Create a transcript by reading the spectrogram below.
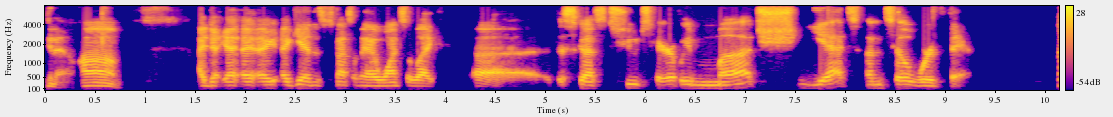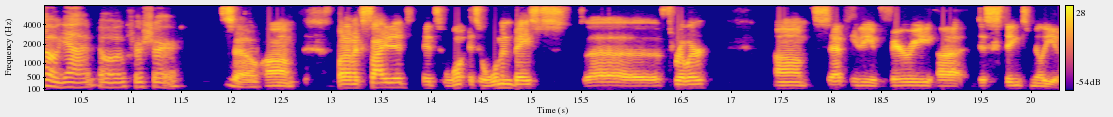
You know, um, I, I, I, again, this is not something I want to like uh, discuss too terribly much yet until we're there. Oh yeah, no, for sure. So, um, but I'm excited. It's it's a woman based uh, thriller um, set in a very uh, distinct milieu.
